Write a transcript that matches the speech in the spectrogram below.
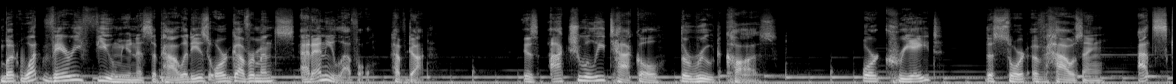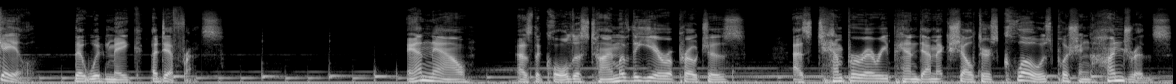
But what very few municipalities or governments at any level have done is actually tackle the root cause or create the sort of housing at scale that would make a difference. And now, as the coldest time of the year approaches, as temporary pandemic shelters close, pushing hundreds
